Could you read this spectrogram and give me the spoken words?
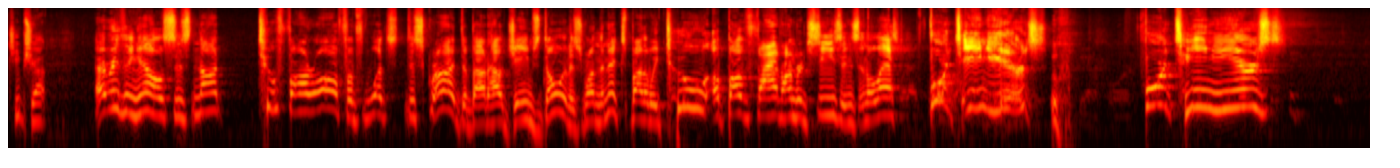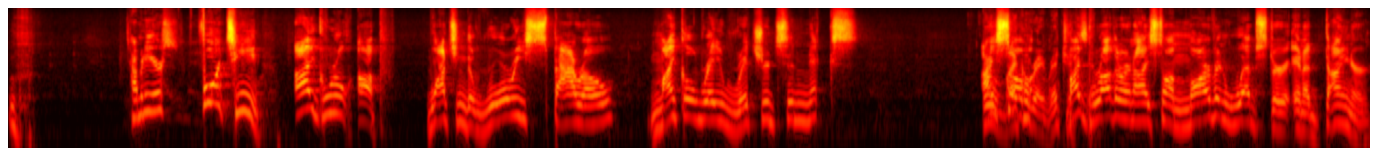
Cheap shot. Everything else is not too far off of what's described about how James Dolan has run the Knicks. By the way, two above 500 seasons in the last 14 years. 14 years. How many years? 14. I grew up watching the Rory Sparrow, Michael Ray Richardson Knicks. I saw Michael Ray my brother and I saw Marvin Webster in a diner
